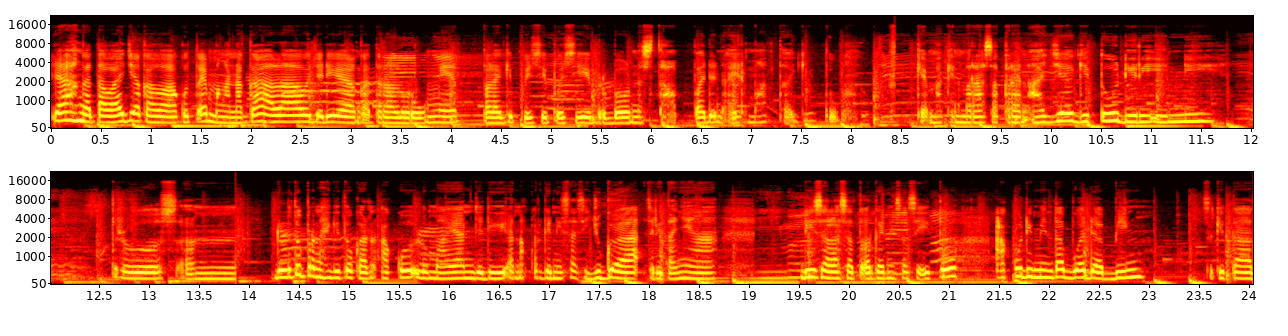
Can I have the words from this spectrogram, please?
Ya nggak tahu aja kalau aku tuh emang anak galau jadi ya nggak terlalu rumit. Apalagi puisi-puisi berbau nestapa dan air mata gitu. Kayak makin merasa keren aja gitu diri ini. Terus um, dulu tuh pernah gitu kan aku lumayan jadi anak organisasi juga ceritanya di salah satu organisasi itu aku diminta buat dubbing sekitar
